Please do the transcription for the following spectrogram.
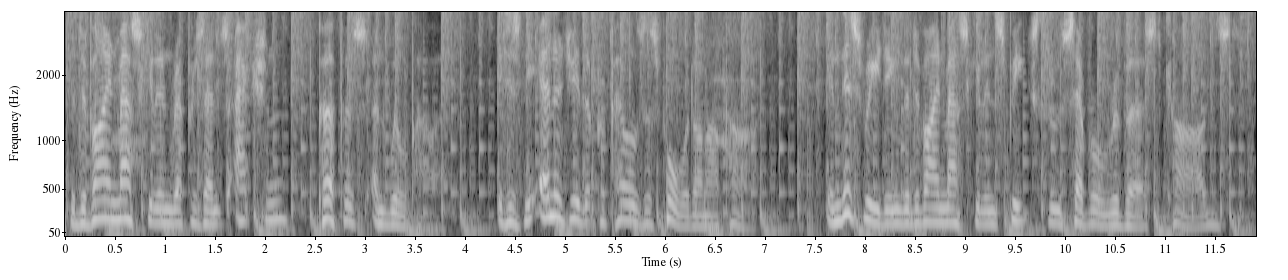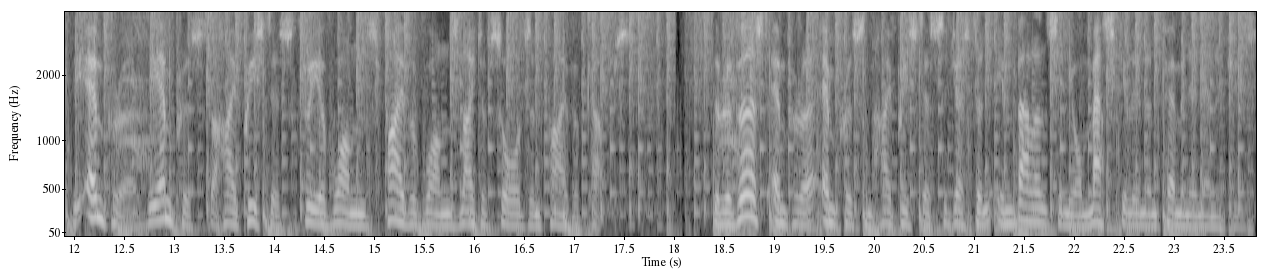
The divine masculine represents action, purpose and willpower. It is the energy that propels us forward on our path. In this reading, the divine masculine speaks through several reversed cards. The Emperor, the Empress, the High Priestess, Three of Wands, Five of Wands, Knight of Swords and Five of Cups. The reversed Emperor, Empress and High Priestess suggest an imbalance in your masculine and feminine energies.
